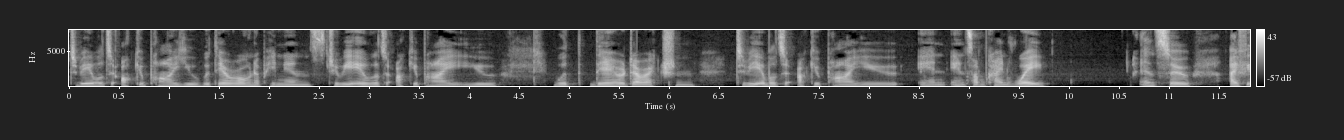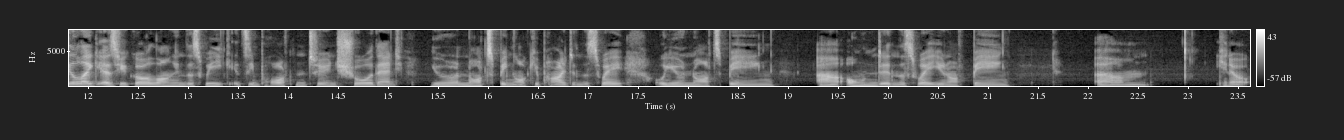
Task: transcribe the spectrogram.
to be able to occupy you with their own opinions to be able to occupy you with their direction to be able to occupy you in in some kind of way and so I feel like as you go along in this week, it's important to ensure that you're not being occupied in this way, or you're not being uh, owned in this way. You're not being, um, you know,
